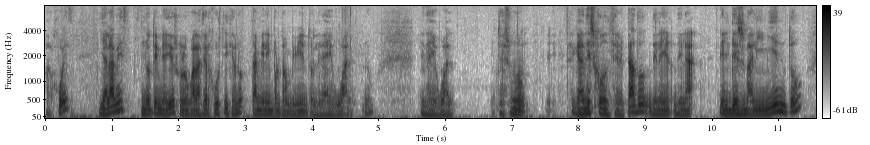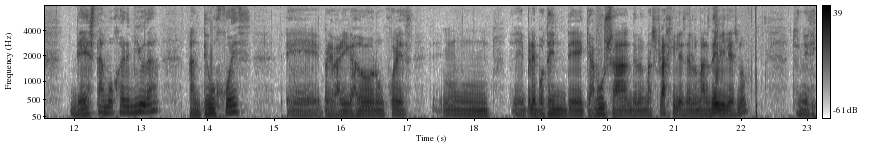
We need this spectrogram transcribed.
al juez y a la vez no teme a Dios, con lo cual hacer justicia o no, también le importa un pimiento, le da igual, ¿no? Le da igual. Entonces uno se queda desconcertado del desvalimiento de esta mujer viuda ante un juez eh, prevaricador, un juez eh, prepotente que abusa de los más frágiles, de los más débiles, ¿no? Entonces uno dice,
